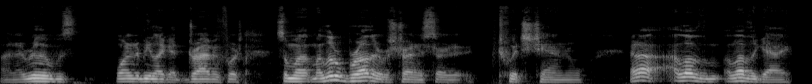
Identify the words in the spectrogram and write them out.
and I really was wanted to be like a driving force. So my, my little brother was trying to start a Twitch channel, and I, I love him, I love the guy,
